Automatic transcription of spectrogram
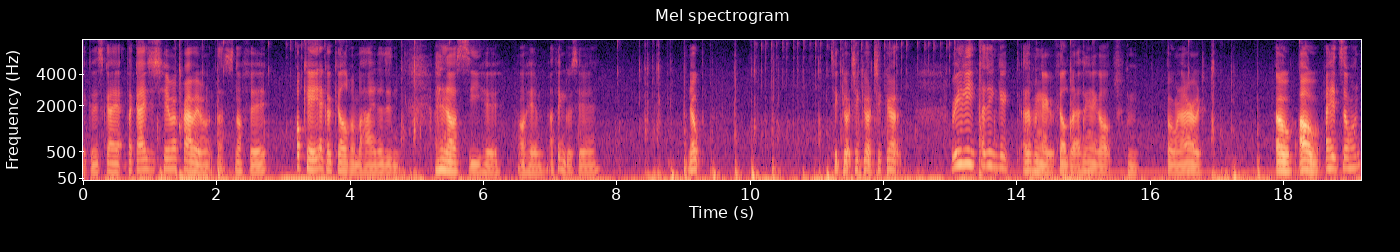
Take this guy. That guy's just him a crabbing. That's not fair. Okay, I got killed from behind. I didn't. I did not see her or him. I think it was her. Nope. Take you out. Take you out. Take you out. Really? I didn't get. I don't think I got killed, but I think I got bow and arrowed. Oh, oh! I hit someone.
